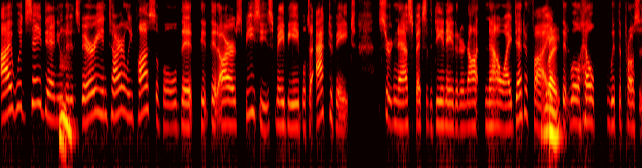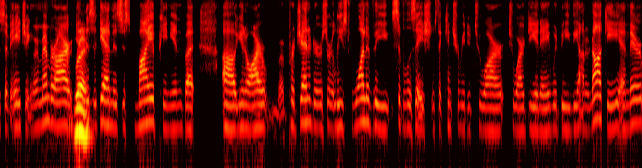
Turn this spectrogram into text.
I would say, Daniel, Hmm. that it's very entirely possible that, that that our species may be able to activate certain aspects of the DNA that are not now identified Right. that will help with the process of aging. Remember, our Right. this again is just my opinion, but uh, you know, our uh, progenitors, or at least one of the civilizations that contributed to our to our DNA, would be the Anunnaki, and they're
